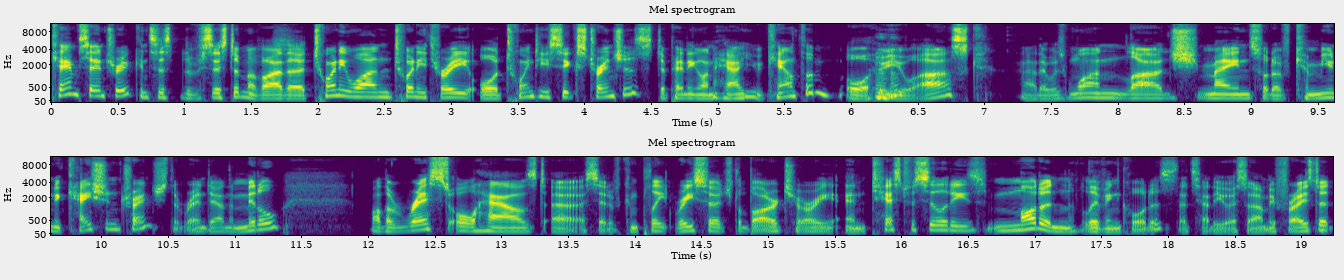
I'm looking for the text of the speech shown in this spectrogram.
Camp Century consisted of a system of either 21, 23, or 26 trenches, depending on how you count them or who you ask. Uh, there was one large main sort of communication trench that ran down the middle, while the rest all housed a set of complete research laboratory and test facilities, modern living quarters, that's how the US Army phrased it,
